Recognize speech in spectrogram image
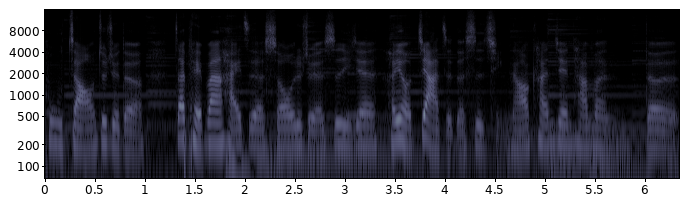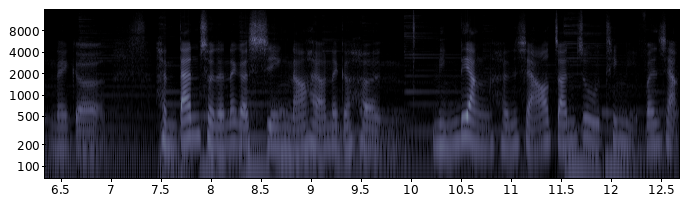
护照，就觉得在陪伴孩子的时候，就觉得是一件很有价值的事情。然后看见他们的那个很单纯的那个心，然后还有那个很。明亮，很想要专注听你分享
